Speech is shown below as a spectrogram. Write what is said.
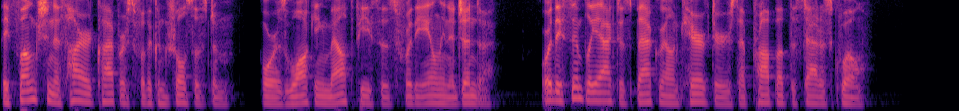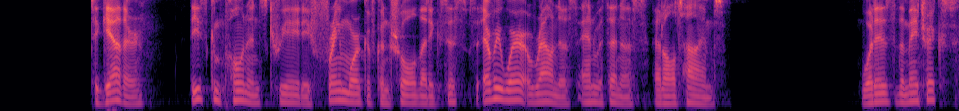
They function as hired clappers for the control system, or as walking mouthpieces for the alien agenda, or they simply act as background characters that prop up the status quo. Together, these components create a framework of control that exists everywhere around us and within us at all times. What is the Matrix?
